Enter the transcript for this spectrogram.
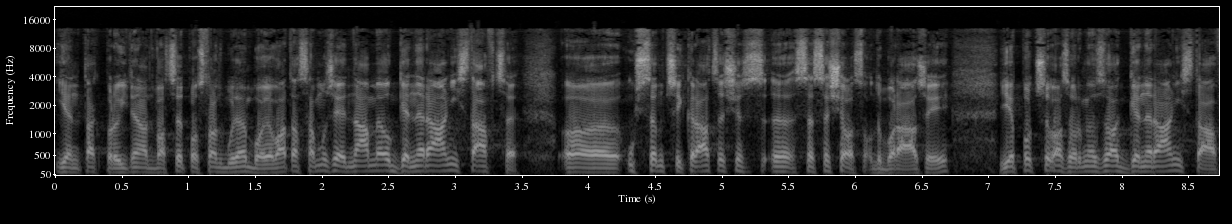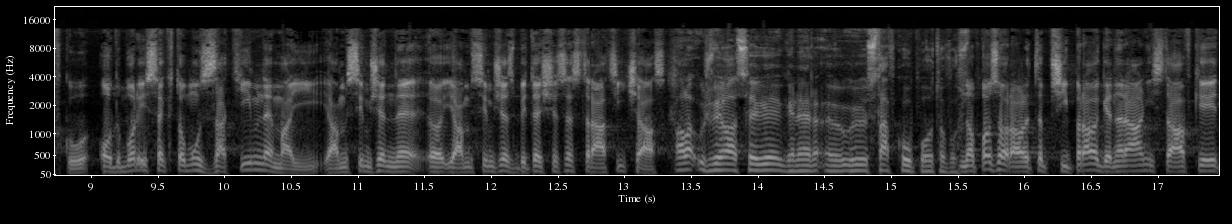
jen tak projít na 20 poslanců, budeme bojovat a samozřejmě jednáme o generální stávce. Eh, už jsem třikrát se, se sešel s odboráři, je potřeba zorganizovat generální stávku. Odbory se k tomu zatím nemají. Já myslím, že, ne, já myslím, že zbytečně se ztrácí čas. Ale už vyhlásili gener- stávkou pohotovost. No pozor, ale ta příprava generální stávky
